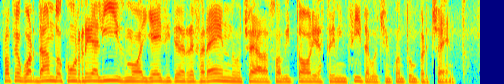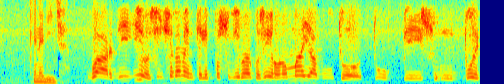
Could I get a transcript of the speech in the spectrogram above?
proprio guardando con realismo agli esiti del referendum, cioè alla sua vittoria striminzita col 51%. Che ne dice? Guardi, io sinceramente le posso dire una cosa, io non ho mai avuto dubbi su due,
